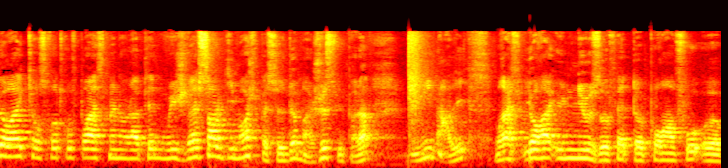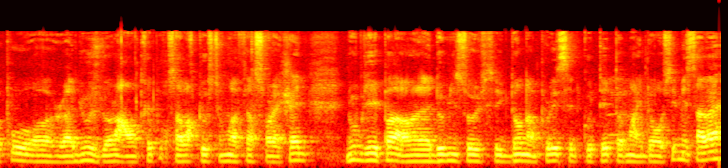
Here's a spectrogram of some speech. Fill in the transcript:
qu'on se retrouve pour la semaine olympienne. Oui, je la sors le dimanche parce que demain je suis pas là, ni mardi. Bref, il y aura une news au fait pour info, euh, pour euh, la news de la rentrée, pour savoir tout ce qu'on va faire sur la chaîne. N'oubliez pas, hein, la demi dans un peu laisser de côté, Thomas Rider aussi, mais ça va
